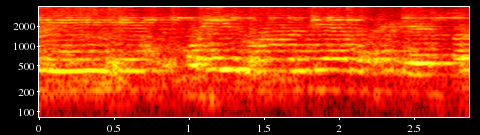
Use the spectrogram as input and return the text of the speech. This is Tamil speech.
Yeah.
